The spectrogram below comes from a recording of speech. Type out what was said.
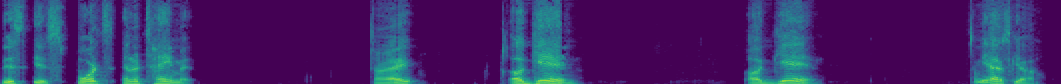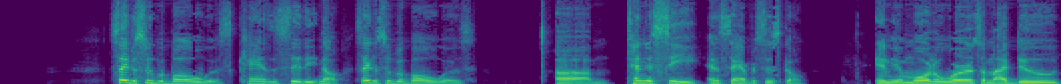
This is sports entertainment. All right? Again, again, let me ask y'all. Say the Super Bowl was Kansas City. No, say the Super Bowl was um, Tennessee and San Francisco. In the immortal words of my dude,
